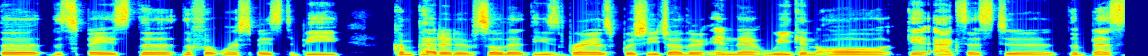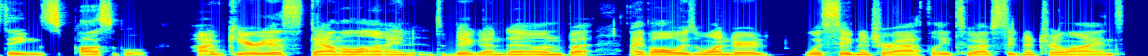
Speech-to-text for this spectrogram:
the the space the the footwear space to be competitive so that these brands push each other and that we can all get access to the best things possible. I'm curious down the line. It's a big unknown, but I've always wondered with signature athletes who have signature lines,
